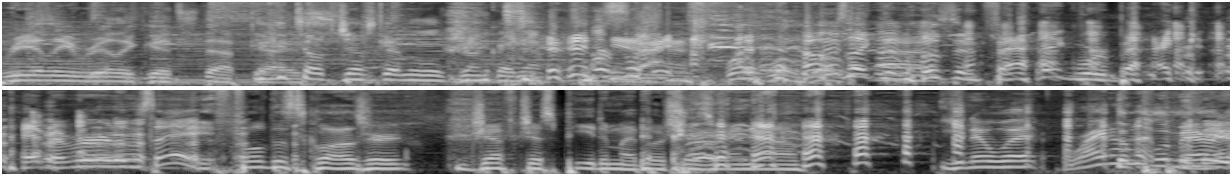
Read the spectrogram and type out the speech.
Really, really good stuff, guys. You can tell Jeff's getting a little drunk right now. That was like the most emphatic "we're back" I've ever heard him say. Full disclosure, Jeff just peed in my bushes right now. you know what? Right The on that plumeria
